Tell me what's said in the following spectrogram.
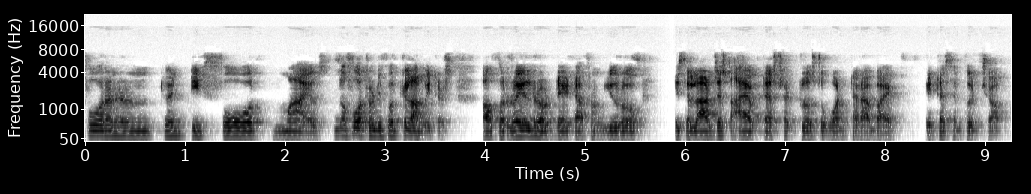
424 miles, no, 424 kilometers of railroad data from Europe is the largest I have tested, close to one terabyte. It does a good job.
